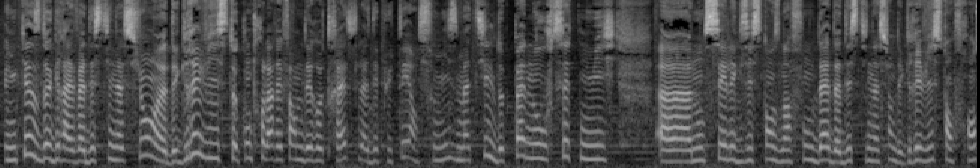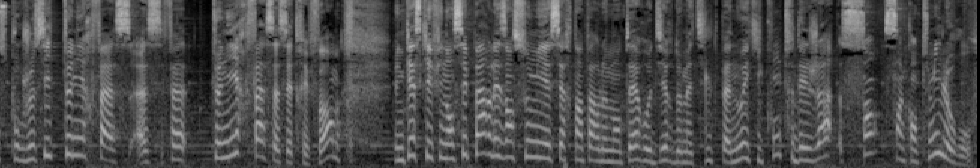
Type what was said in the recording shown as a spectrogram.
Une caisse de grève à destination euh, des grévistes contre la réforme des retraites. La députée insoumise Mathilde Panot, cette nuit, a annoncé l'existence d'un fonds d'aide à destination des grévistes en France pour, je cite, tenir face à, tenir face à cette réforme. Une caisse qui est financée par les insoumis et certains parlementaires, au dire de Mathilde Panot, et qui compte déjà 150 000 euros.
